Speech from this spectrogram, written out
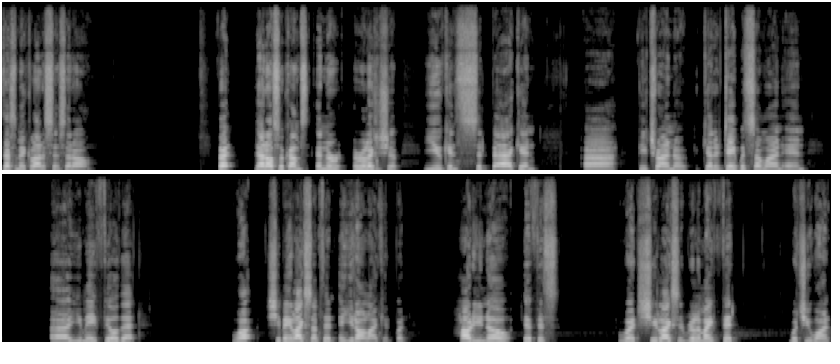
doesn't make a lot of sense at all. But that also comes in a, a relationship. You can sit back and uh, be trying to get a date with someone, and uh, you may feel that, well, she may like something and you don't like it, but how do you know if it's what she likes? It really might fit what you want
